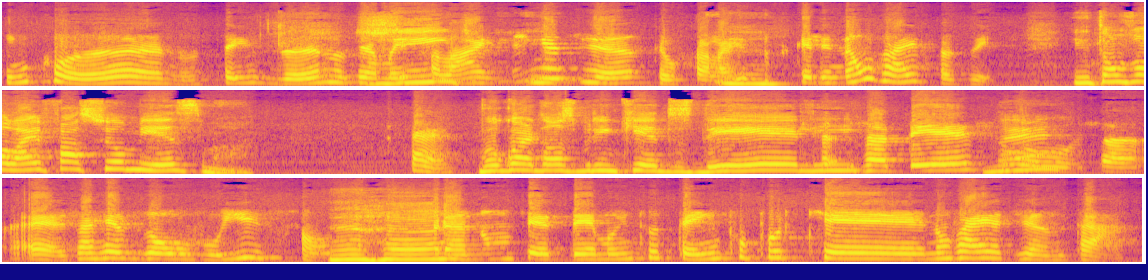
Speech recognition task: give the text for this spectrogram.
5 anos, 6 anos, e a mãe fala, ai, nem adianta eu falar é. isso, porque ele não vai fazer. Então vou lá e faço eu mesma. É. Vou guardar os brinquedos dele. Já, já deixo, né? já, é, já resolvo isso uhum. para não perder muito tempo, porque não vai adiantar.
